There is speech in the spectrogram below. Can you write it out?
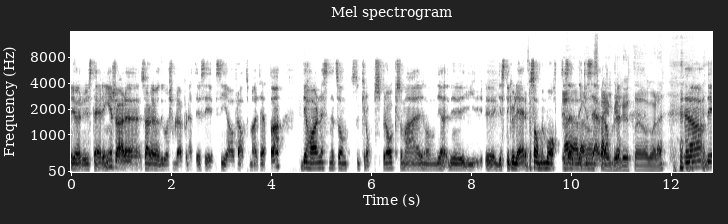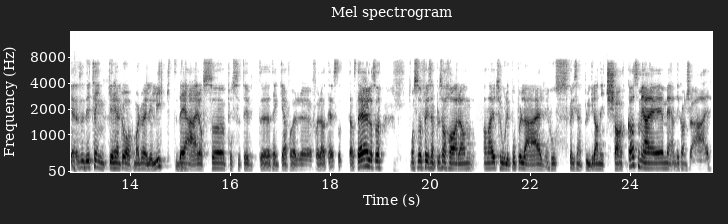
gjøre justeringer, så er det, så er det Ødegaard som løper ned til si- sida og prater med Arteta. De har nesten et sånt kroppsspråk som er sånn De, de eh, gestikulerer på samme måte, Ja, selv om de ikke ser hverandre. ute og går der. Ja, de, de tenker helt åpenbart veldig likt. Det er også positivt, eh, tenker jeg, for, eh, for Atestas del. Også, også for eksempel så har han, han er utrolig populær hos f.eks. Granit Xhaka, som jeg mener kanskje er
